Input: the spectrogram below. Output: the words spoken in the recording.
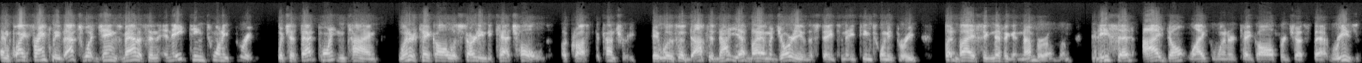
And quite frankly, that's what James Madison in 1823, which at that point in time, winner take all was starting to catch hold across the country. It was adopted not yet by a majority of the states in 1823, but by a significant number of them. And he said, I don't like winner take all for just that reason.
